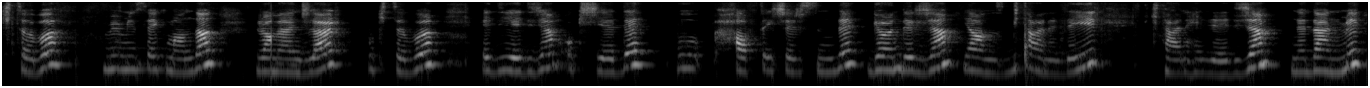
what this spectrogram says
kitabı Mümin Sekman'dan Ramenciler. Bu kitabı hediye edeceğim. O kişiye de bu hafta içerisinde göndereceğim. Yalnız bir tane değil, iki tane hediye edeceğim. Neden mi?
